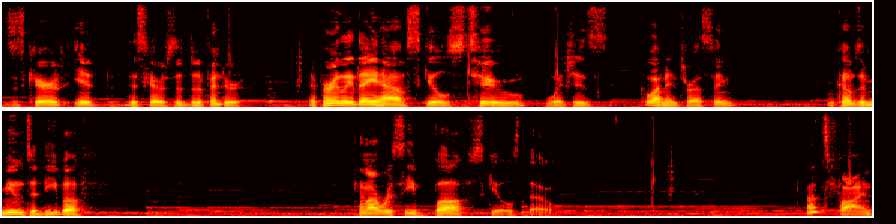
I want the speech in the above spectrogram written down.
This character, it, this character is the defender. Apparently they have skills too, which is quite interesting. Becomes immune to debuff. Cannot receive buff skills though. That's fine.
